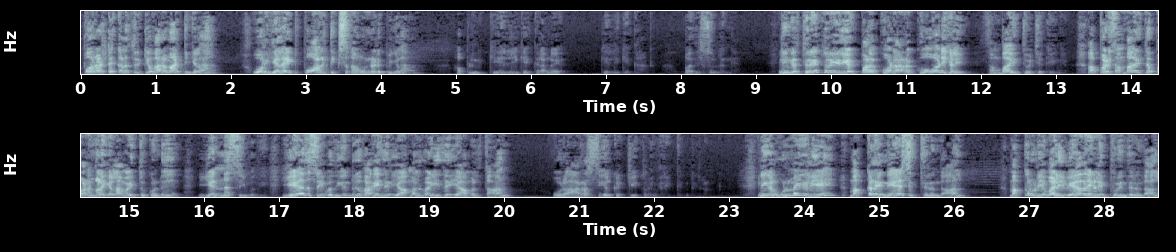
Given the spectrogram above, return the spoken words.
போராட்ட களத்திற்கு வர மாட்டீங்களா ஒரு எலைட் பாலிடிக்ஸ் தான் முன்னெடுப்பீங்களா? அப்படின்னு கேள்வி கேட்கிறாங்க. கேள்வி கேட்கிறாங்க. பதில் சொல்லுங்க. நீங்கள் திரைத்துறையிலேயே பல கோடான கோடிகளை சம்பாதித்து வச்சிருக்கீங்க அப்படி சம்பாதித்த பணங்களை எல்லாம் வைத்துக்கொண்டு என்ன செய்வது? ஏது செய்வது என்று வகை தெரியாமல் வழி தெரியாமல் தான் ஒரு அரசியல் கட்சியை தொடங்கியிருக்கின்றீர்கள். நீங்கள் உண்மையிலேயே மக்களை நேசித்திருந்தால் மக்களுடைய வழி வேதனைகளை புரிந்திருந்தால்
